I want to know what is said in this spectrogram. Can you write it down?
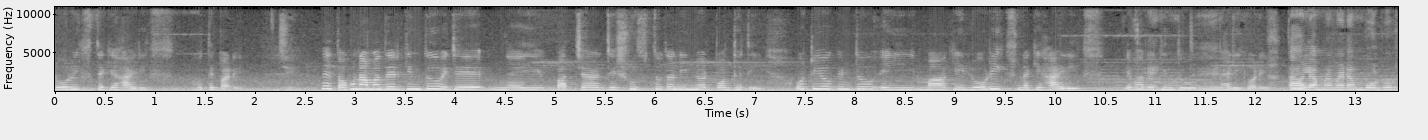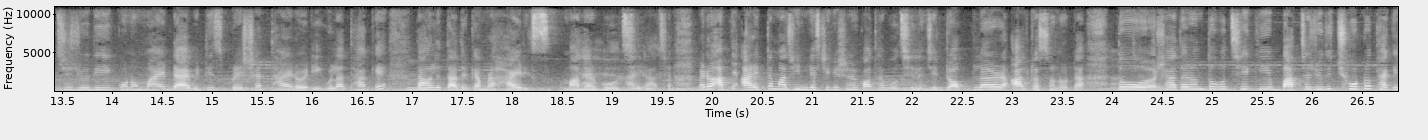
লো রিস্ক থেকে হাই রিস্ক হতে পারে। হ্যাঁ তখন আমাদের কিন্তু ওই যে এই বাচ্চার যে সুস্থতা নির্ণয়ের পদ্ধতি ওটিও কিন্তু এই মা কি লো রিক্স নাকি হাই রিস্ক এভাবে কিন্তু ভ্যারি করে। তাহলে আমরা ম্যাডাম বলব হচ্ছে যদি কোনো মায়ের ডায়াবেটিস প্রেশার থাইরয়েড এগুলা থাকে তাহলে তাদেরকে আমরা হাই রিস্ক মাদার বলছি। আচ্ছা। ম্যাডাম আপনি আরেকটা মাঝে ইনভেস্টিগেশনের কথা বলছিলেন যে ডপলার আলট্রাসোনোটা তো আচ্ছা, আচ্ছা। সাধারণত হচ্ছে কি বাচ্চা যদি ছোট থাকে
